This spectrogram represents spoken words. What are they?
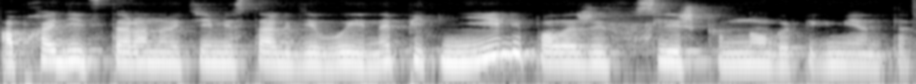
обходить стороной те места, где вы напятнили, положив слишком много пигмента.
